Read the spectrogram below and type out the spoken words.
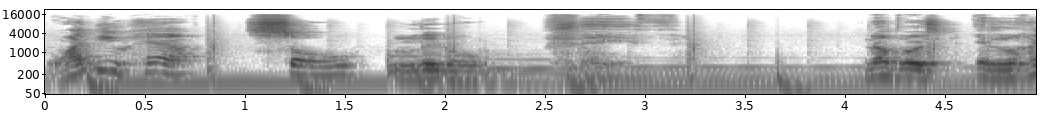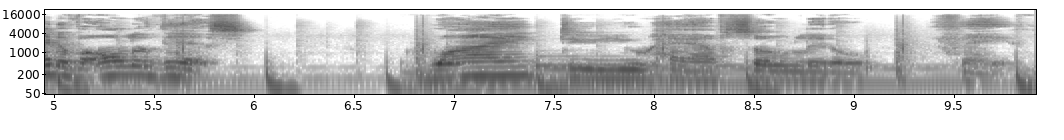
Why do you have so little faith? In other words, in light of all of this, why do you have so little faith?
